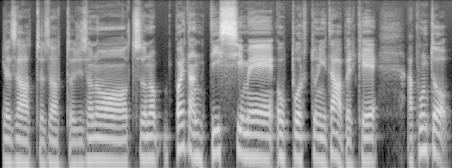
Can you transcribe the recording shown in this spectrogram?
Esatto, esatto, ci sono, ci sono poi tantissime opportunità perché appunto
